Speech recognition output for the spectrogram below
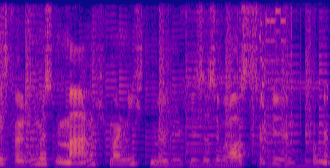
Nicht, warum es manchmal nicht möglich ist, aus ihm rauszugehen. Cool.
